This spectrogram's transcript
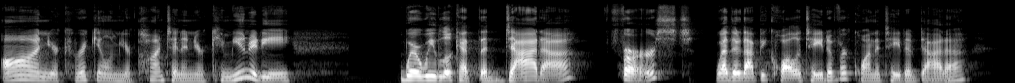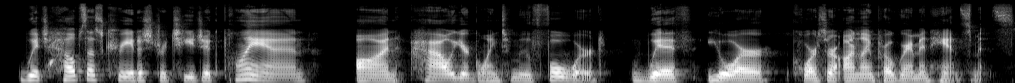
on your curriculum, your content, and your community, where we look at the data first, whether that be qualitative or quantitative data, which helps us create a strategic plan on how you're going to move forward with your course or online program enhancements.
